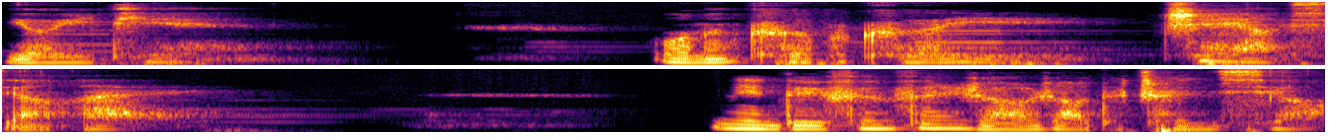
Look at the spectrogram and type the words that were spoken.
有一天，我们可不可以这样相爱？面对纷纷扰扰的尘嚣，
